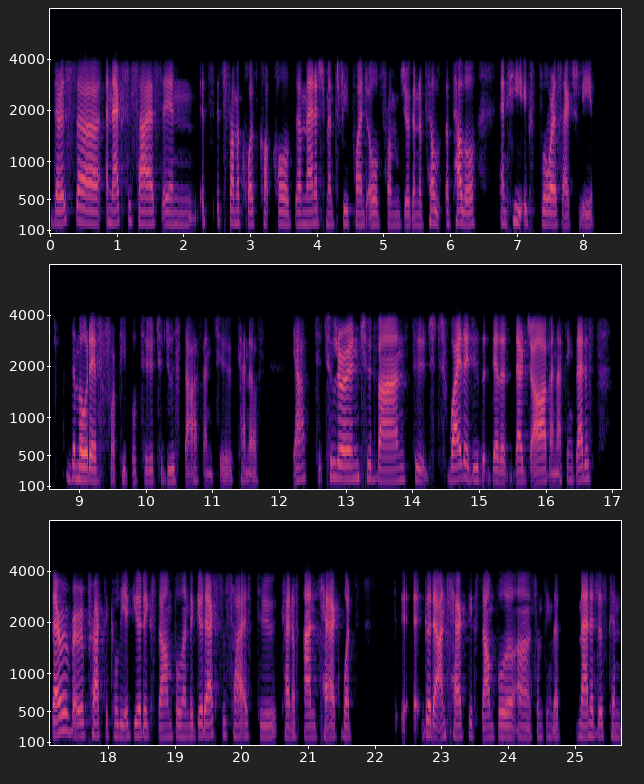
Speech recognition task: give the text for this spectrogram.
there's uh, an exercise in, it's, it's from a course called, called uh, Management 3.0 from Jürgen Appelo, and he explores actually the motives for people to, to do stuff and to kind of, yeah, to, to learn, to advance, to, to why they do the, their, their job. And I think that is very, very practically a good example and a good exercise to kind of untag what good untagged example, uh, something that managers can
